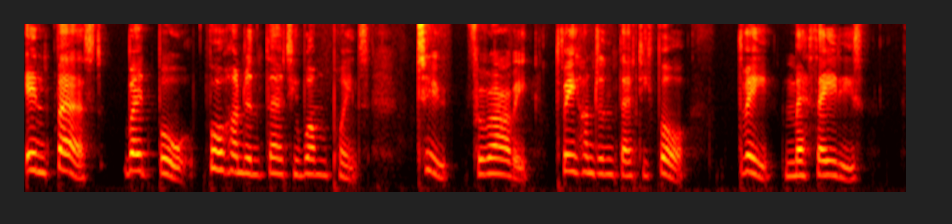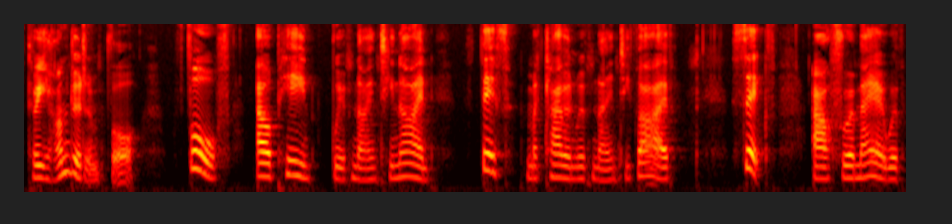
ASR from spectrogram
In first, Red Bull, 431 points. Two, Ferrari, 334. 3. Mercedes 304. 4th Alpine with 99. 5th McLaren with 95. 6th Alfa Romeo with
